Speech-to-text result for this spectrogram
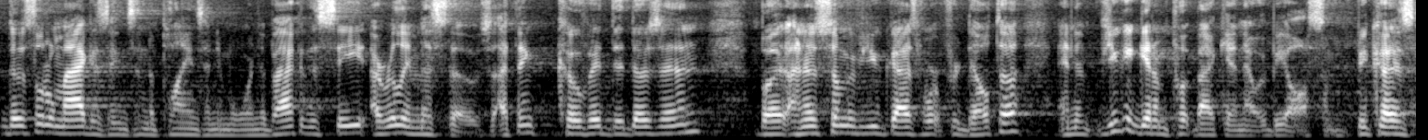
those little magazines in the planes anymore. In the back of the seat, I really miss those. I think COVID did those in, but I know some of you guys work for Delta, and if you could get them put back in, that would be awesome because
